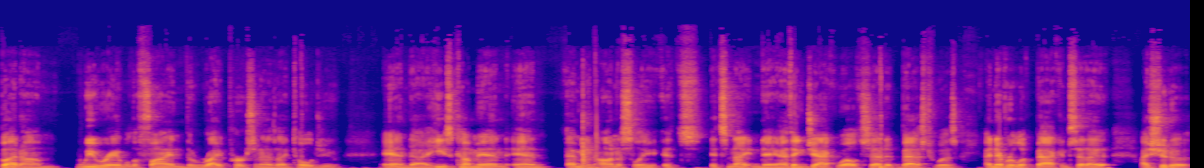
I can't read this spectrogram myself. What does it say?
but, um, we were able to find the right person, as I told you. And, uh, he's come in and I mean, honestly, it's it's night and day. I think Jack Welch said it best was I never looked back and said I I should have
